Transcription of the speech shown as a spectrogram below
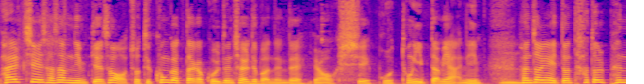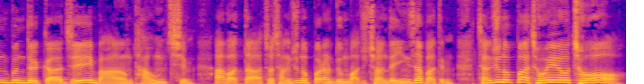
8743님께서 저 득콩 갔다가 골든차일드 봤는데 역시 보통 입담이 아님. 음. 현장에 있던 타돌 팬분들까지 마음 다훔침. 아 맞다. 저 장준 오빠랑 눈 마주쳤는데 인사받음. 장준 오빠 저예요 저.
